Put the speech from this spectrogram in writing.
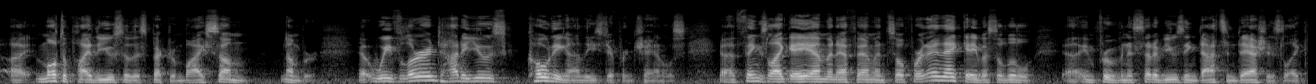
uh, multiply the use of the spectrum by some number. Uh, we've learned how to use coding on these different channels, uh, things like AM and FM and so forth, and that gave us a little uh, improvement instead of using dots and dashes like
